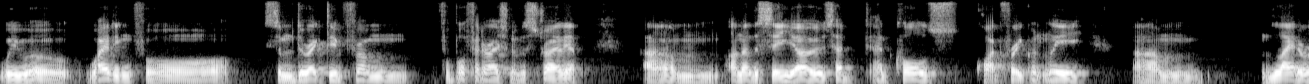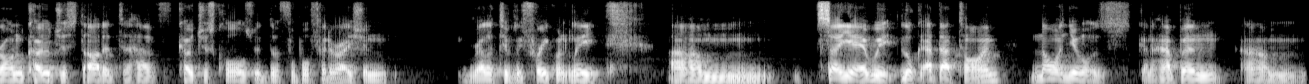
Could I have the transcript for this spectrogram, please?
we were waiting for some directive from Football Federation of Australia. Um, I know the CEOs had had calls quite frequently. Um, later on, coaches started to have coaches calls with the Football Federation relatively frequently. Um, so yeah, we look at that time. No one knew it was going to happen. Um,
